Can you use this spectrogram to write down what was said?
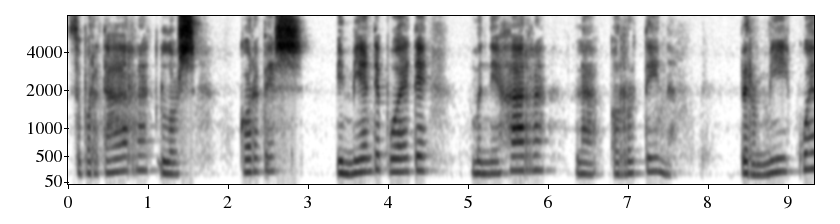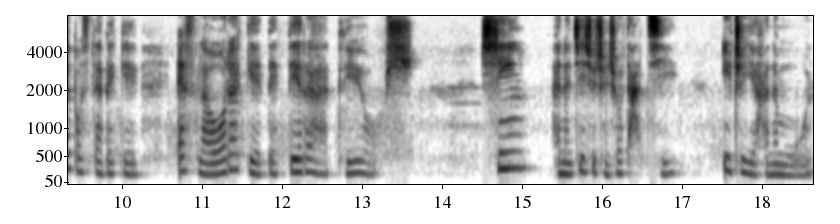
soportar los golpes, mi mente puede manejar la rutina pero mi cuerpo sabe que es la hora que decir adiós。心还能继续承受打击，意志也还能磨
